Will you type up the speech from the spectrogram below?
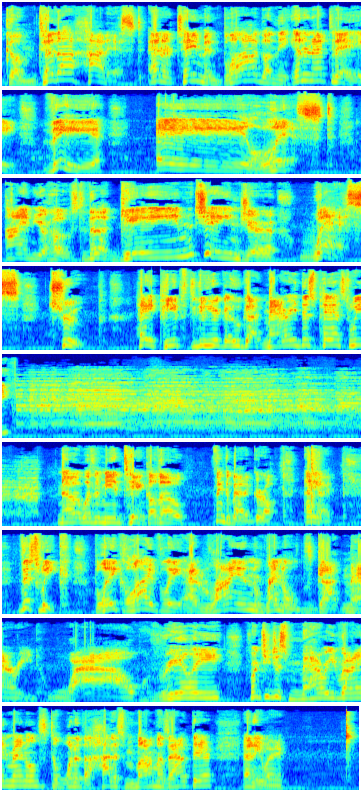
Welcome to the hottest entertainment blog on the internet today, the A List. I am your host, the game changer, Wes Troop. Hey peeps, did you hear who got married this past week? No, it wasn't me and Tink, although, think about it, girl. Anyway, this week, Blake Lively and Ryan Reynolds got married. Wow, really? Weren't you just married, Ryan Reynolds, to one of the hottest mamas out there? Anyway,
